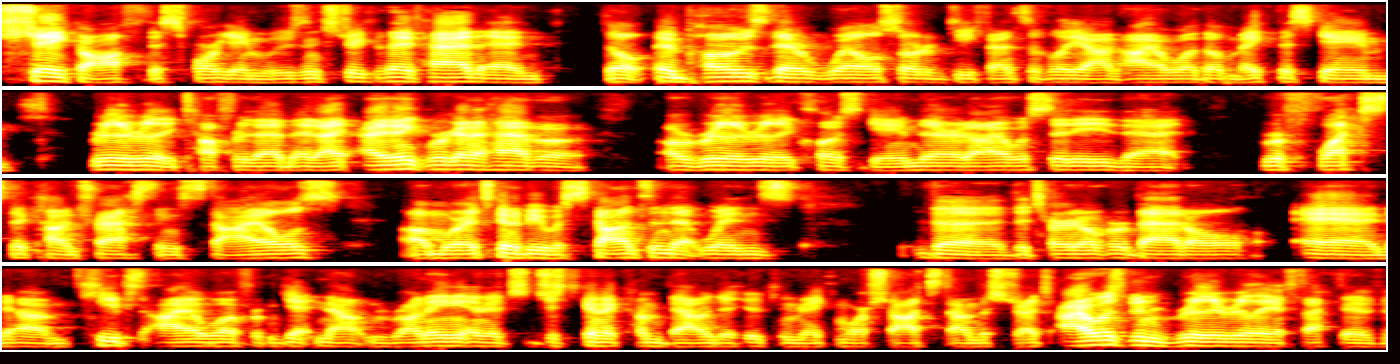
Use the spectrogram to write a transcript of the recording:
shake off this four game losing streak that they've had, and they'll impose their will sort of defensively on Iowa. They'll make this game really really tough for them, and I, I think we're gonna have a a really really close game there at Iowa City that reflects the contrasting styles um, where it's going to be Wisconsin that wins the the turnover battle and um, keeps Iowa from getting out and running. And it's just going to come down to who can make more shots down the stretch. Iowa's been really, really effective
